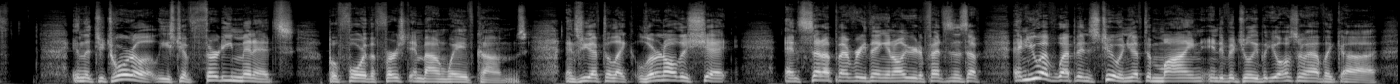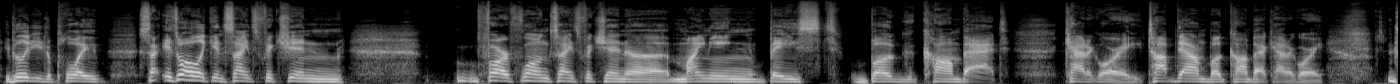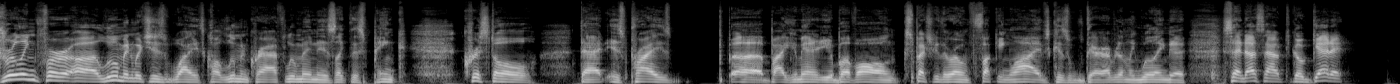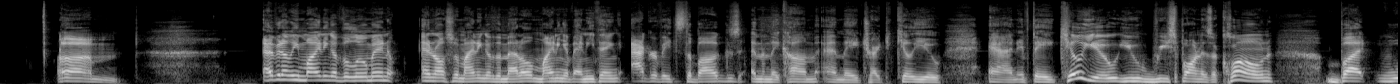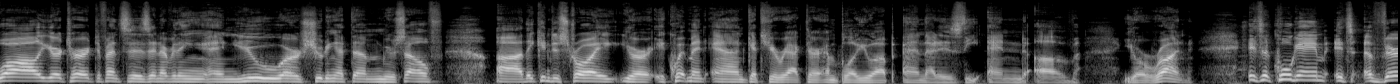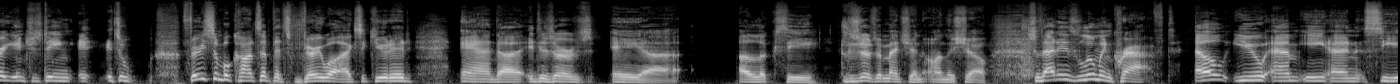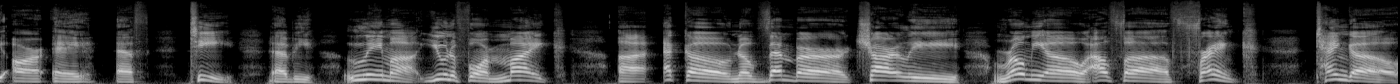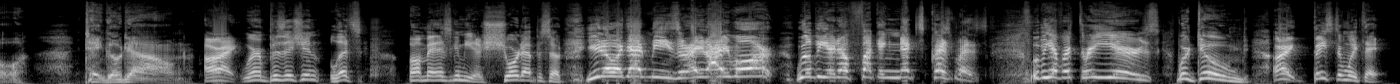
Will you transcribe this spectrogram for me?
in the tutorial at least you have 30 minutes before the first inbound wave comes. And so you have to like learn all this shit and set up everything and all your defenses and stuff. And you have weapons too and you have to mine individually but you also have like uh the ability to deploy it's all like in science fiction far flung science fiction, uh, mining based bug combat category, top down bug combat category. Drilling for uh, lumen, which is why it's called Lumencraft. Lumen is like this pink crystal that is prized uh, by humanity above all, especially their own fucking lives, because they're evidently willing to send us out to go get it. Um, evidently, mining of the lumen and also mining of the metal, mining of anything aggravates the bugs, and then they come and they try to kill you. And if they kill you, you respawn as a clone. But while your turret defenses and everything, and you are shooting at them yourself, uh, they can destroy your equipment and get to your reactor and blow you up. And that is the end of your run. It's a cool game. It's a very interesting. It, it's a very simple concept that's very well executed, and uh, it deserves a uh, a look see. Deserves a mention on the show. So that is Lumencraft. L U M E N C R A F T. That'd be Lima, Uniform, Mike, uh, Echo, November, Charlie, Romeo, Alpha, Frank, Tango. Tango down. All right, we're in position. Let's. Oh man, this is gonna be a short episode. You know what that means, right, Ivor? We'll be here till fucking next Christmas. We'll be here for three years. We're doomed. All right, baste them with it.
